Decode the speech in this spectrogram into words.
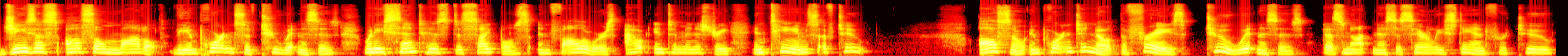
Jesus also modeled the importance of two witnesses when he sent his disciples and followers out into ministry in teams of two. Also, important to note the phrase two witnesses does not necessarily stand for two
